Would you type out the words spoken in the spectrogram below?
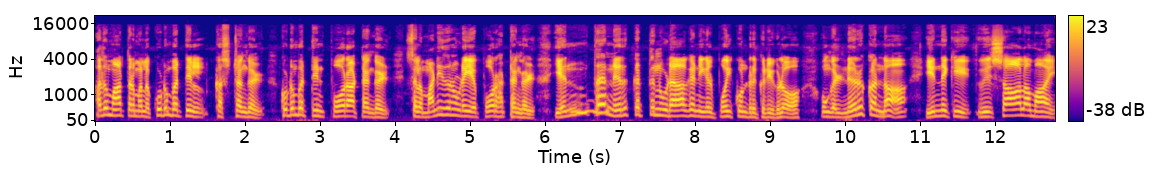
அது மாத்திரமல்ல குடும்பத்தில் கஷ்டங்கள் குடும்பத்தின் போராட்டங்கள் சில மனிதனுடைய போராட்டங்கள் எந்த நெருக்கத்தினூடாக நீங்கள் போய்கொண்டிருக்கிறீர்களோ உங்கள் நெருக்கம்தான் இன்னைக்கு விசாலமாய்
